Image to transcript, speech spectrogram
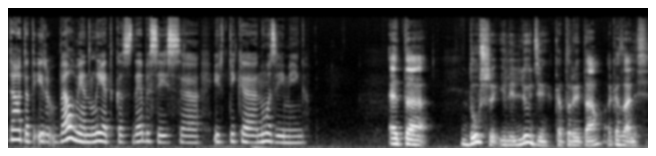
Tā tad ir vēl viena lieta, kas debesīs uh, ir tik ā, nozīmīga. Это души или люди, которые там оказались.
